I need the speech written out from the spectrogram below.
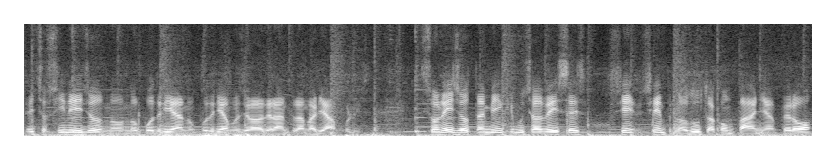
De hecho, sin ellos no, no, podría, no podríamos llevar adelante la Mariápolis. Son ellos también que muchas veces siempre un adulto acompaña, pero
